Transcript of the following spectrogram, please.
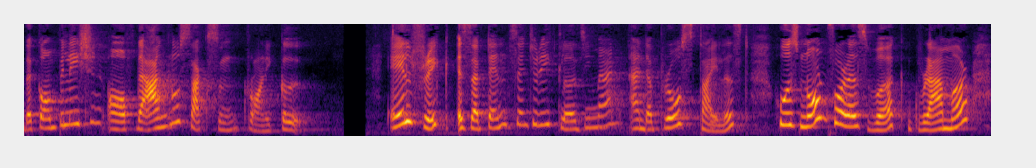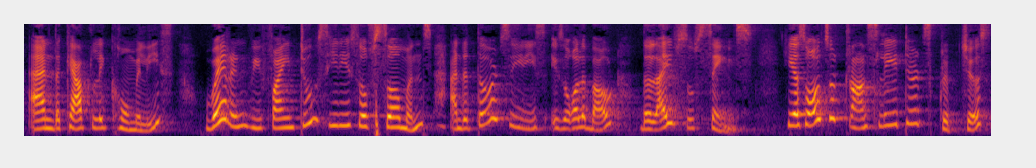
the compilation of the Anglo-Saxon Chronicle. Aelfric is a 10th century clergyman and a prose stylist who is known for his work Grammar and the Catholic Homilies, wherein we find two series of sermons and the third series is all about the lives of saints. He has also translated scriptures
